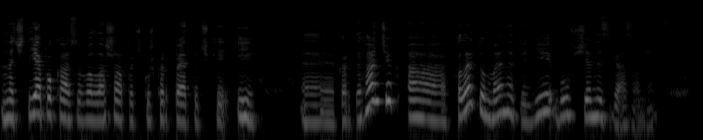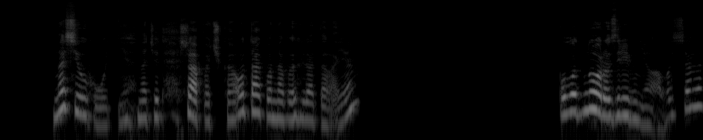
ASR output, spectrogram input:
Значить, я показувала шапочку, шкарпеточки і е, кардиганчик, а плед у мене тоді був ще не зв'язаний. На сьогодні, значить, шапочка, отак вона виглядає. Полотно розрівнялося.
